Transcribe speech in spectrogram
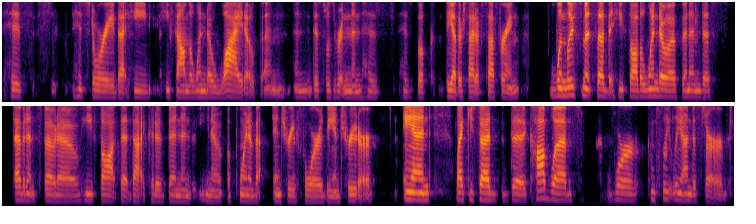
his his story that he he found the window wide open and this was written in his his book the other side of suffering when lou smit said that he saw the window open in this evidence photo he thought that that could have been an you know a point of entry for the intruder and like you said the cobwebs were completely undisturbed.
